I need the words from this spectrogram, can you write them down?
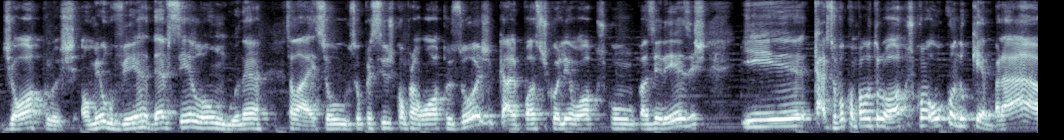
de óculos, ao meu ver, deve ser longo, né? Sei lá, se eu, se eu preciso comprar um óculos hoje, cara, eu posso escolher um óculos com, com as erezes e, cara, se eu vou comprar outro óculos, ou quando quebrar,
